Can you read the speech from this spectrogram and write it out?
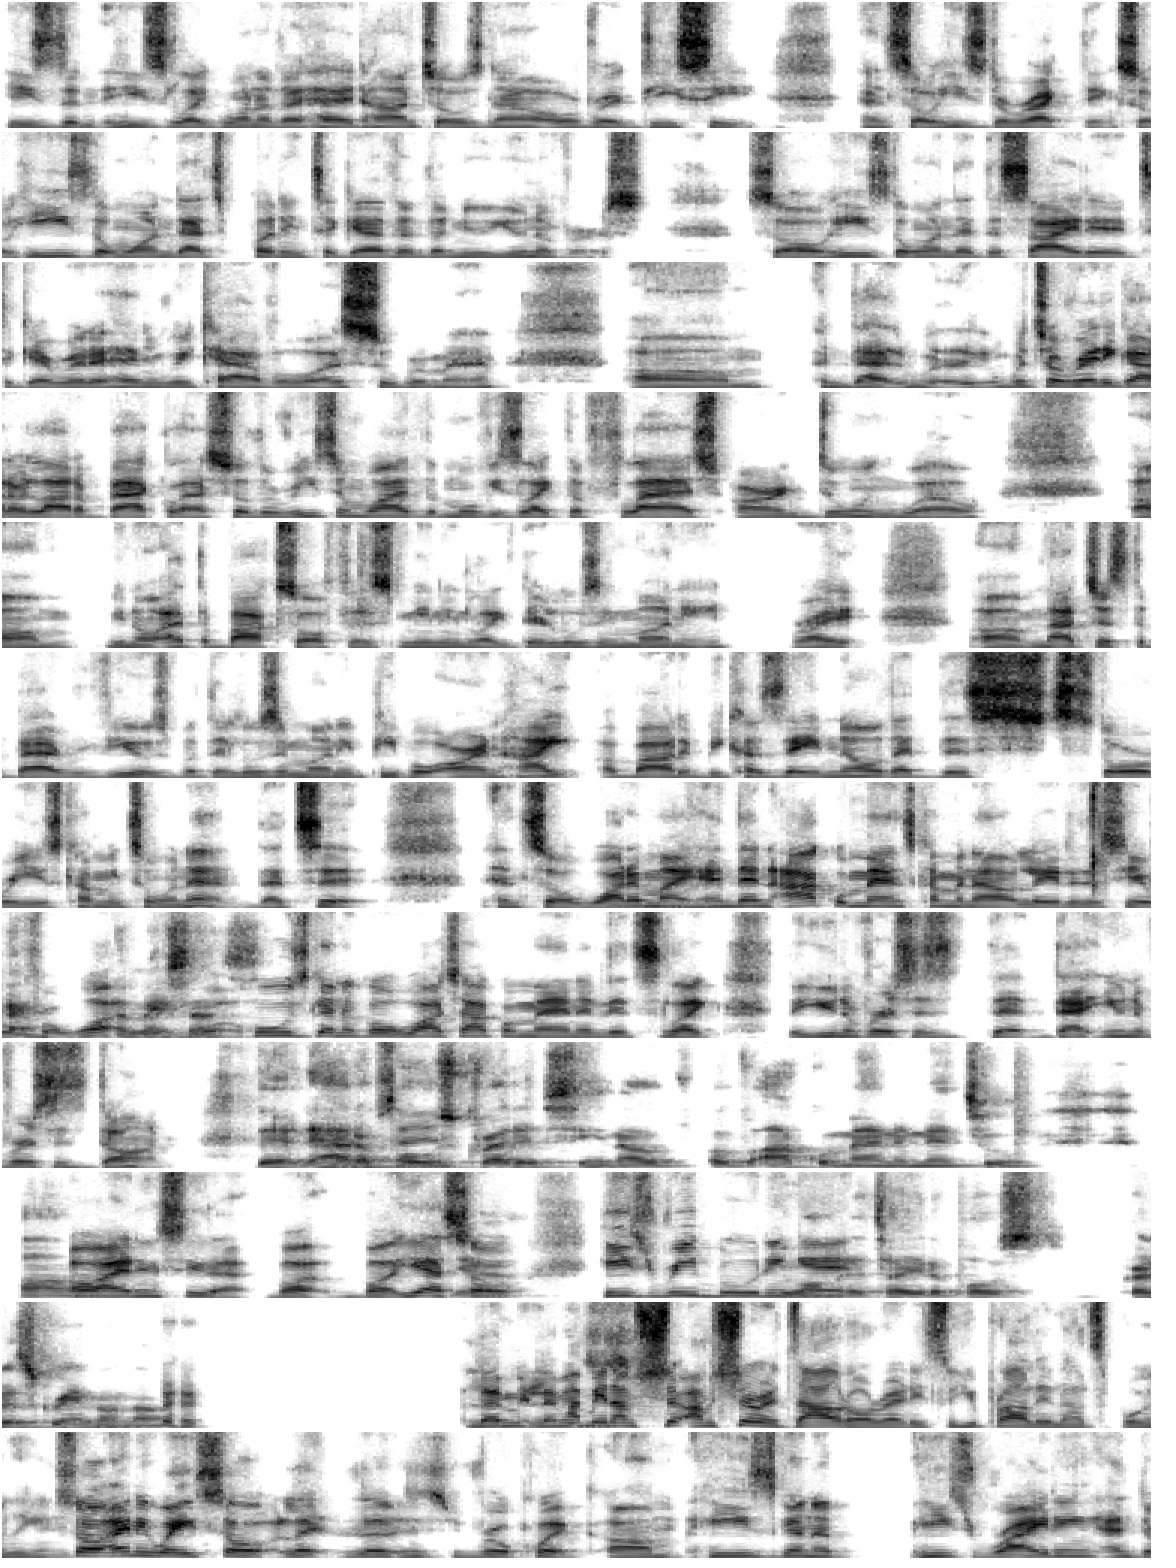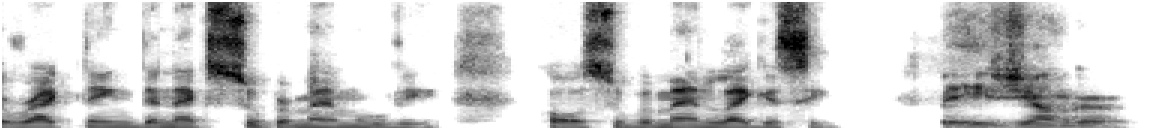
he's the he's like one of the head honchos now over at DC, and so he's directing. So he's the one that's putting together the new universe. So he's the one that decided to get rid of Henry Cavill as Superman, um, and that which already got a lot of backlash. So the reason why the movies like The Flash aren't doing well, um, you know, at the box office, meaning like they're losing money right? Um, not just the bad reviews, but they're losing money. People aren't hype about it because they know that this story is coming to an end. That's it. And so, what am I? Mhm. And then Aquaman's coming out later this year Okay, for what? that makes Like, sense. who's gonna go watch Aquaman if it's like the universe is that that universe is done? They, they had what a I'm saying? post credit scene of of Aquaman in there too. Um, Oh, I didn't see that, but but yeah. So yeah. he's rebooting you want me to tell you the post credit screen or not? Let me let me. I mean, I'm sure I'm sure it's out already, so you're probably not spoiling it. So anyway, so let, let, real quick, um, he's gonna he's writing and directing the next Superman movie called Superman Legacy. but he's younger.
